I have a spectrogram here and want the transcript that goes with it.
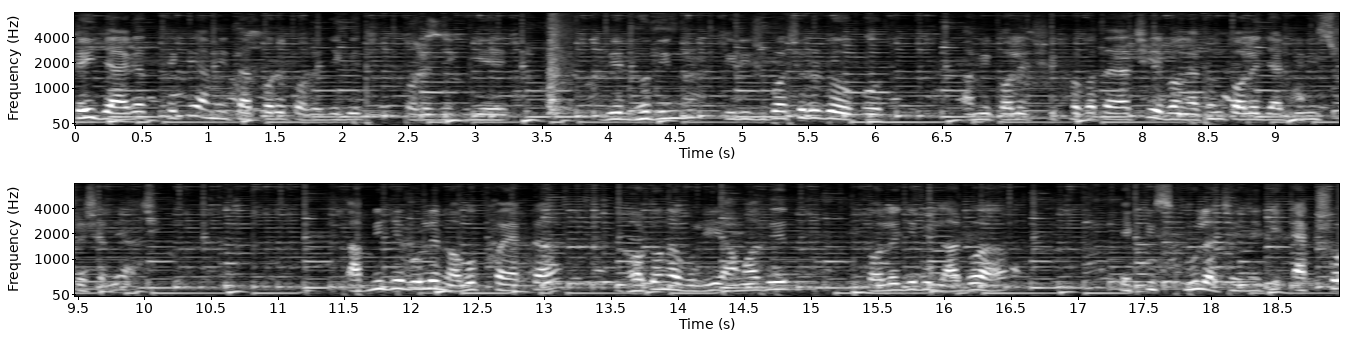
সেই জায়গা থেকে আমি তারপরে কলেজে গেছি। কলেজে গিয়ে দীর্ঘদিন তিরিশ বছরেরও ওপর আমি কলেজ শিক্ষকতায় আছি এবং এখন কলেজ অ্যাডমিনিস্ট্রেশনে আছি। আপনি যে বললেন, অবক্ষয় একটা ঘটনা বলি, আমাদের কলেজেরই লাগোয়া একটি স্কুল আছে যেটি একশো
